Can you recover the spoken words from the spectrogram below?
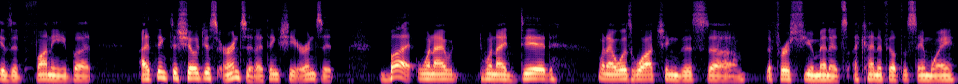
is it funny, but I think the show just earns it. I think she earns it. But when I when I did when I was watching this uh, the first few minutes, I kind of felt the same way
